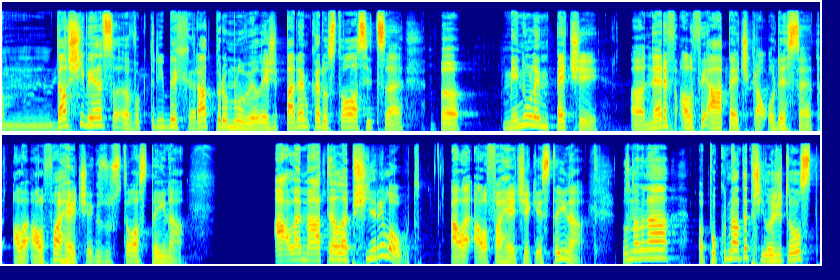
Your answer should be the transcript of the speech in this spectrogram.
Um, další věc, o který bych rád promluvil, je, že Pademka dostala sice v minulém peči uh, nerv Alfy AP o 10, ale Alpha Hatchek zůstala stejná. Ale máte lepší reload, ale Alpha Hatchek je stejná. To znamená, pokud máte příležitost,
